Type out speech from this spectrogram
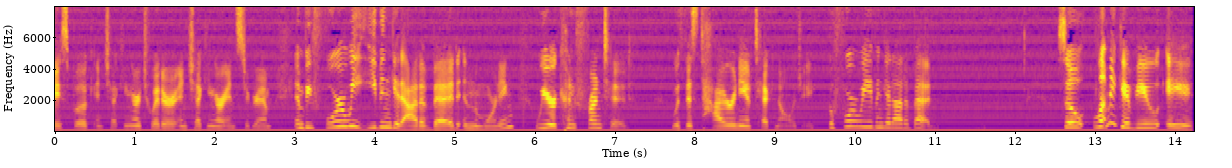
Facebook and checking our Twitter and checking our Instagram. And before we even get out of bed in the morning, we are confronted with this tyranny of technology before we even get out of bed. So, let me give you a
